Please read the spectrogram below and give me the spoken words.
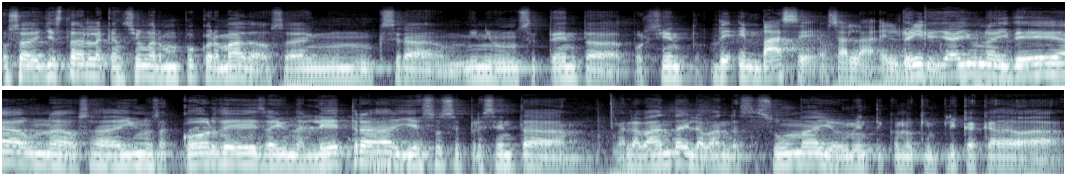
o sea, ya está la canción un poco armada, o sea, en un, que será mínimo un 70%. De en base, o sea, la, el de ritmo. que ya hay una idea, una, o sea, hay unos acordes, hay una letra y eso se presenta a la banda y la banda se suma y obviamente con lo que implica cada,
